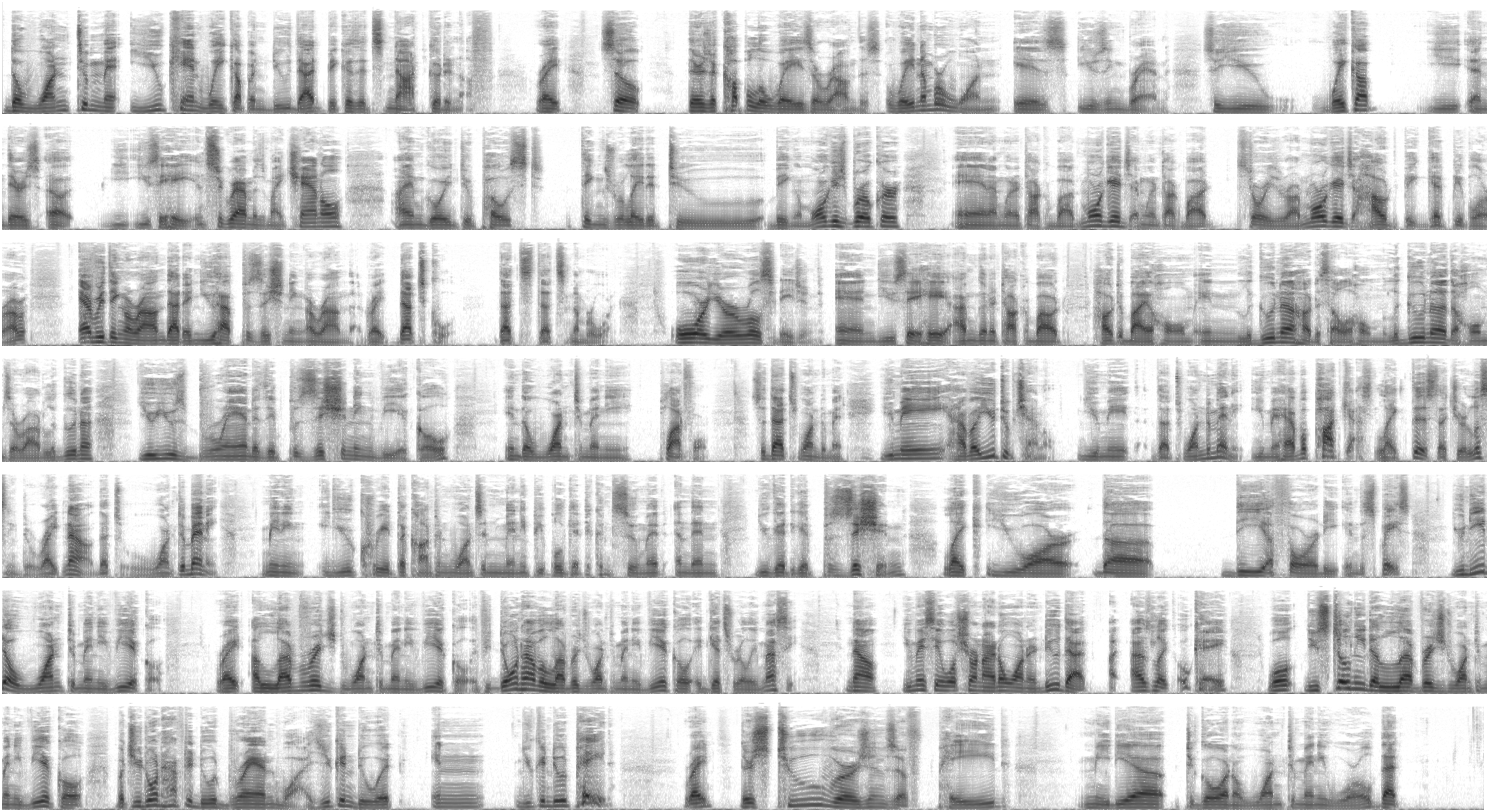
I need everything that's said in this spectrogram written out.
The one to me- you can't wake up and do that because it's not good enough, right? So there's a couple of ways around this. Way number one is using brand. So you wake up you, and there's uh, a, you say, hey, Instagram is my channel. I'm going to post things related to being a mortgage broker and I'm going to talk about mortgage. I'm going to talk about stories around mortgage, how to get people around everything around that, and you have positioning around that, right? That's cool. That's that's number one. Or you're a real estate agent and you say, hey, I'm going to talk about how to buy a home in Laguna, how to sell a home in Laguna, the homes around Laguna. You use brand as a positioning vehicle in the one to many platform. So that's one to many. You may have a YouTube channel. you may that's one to many you may have a podcast like this that you're listening to right now that's one to many meaning you create the content once and many people get to consume it and then you get to get positioned like you are the the authority in the space you need a one to many vehicle right a leveraged one to many vehicle if you don't have a leveraged one to many vehicle it gets really messy now, you may say, well, Sean, I don't want to do that. I, was like, okay, well, you still need a leveraged one to many vehicle, but you don't have to do it brand wise. You can do it in, you can do it paid, right? There's two versions of paid media to go on a one to many world that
